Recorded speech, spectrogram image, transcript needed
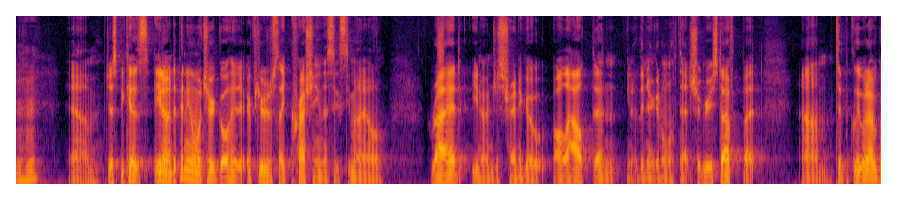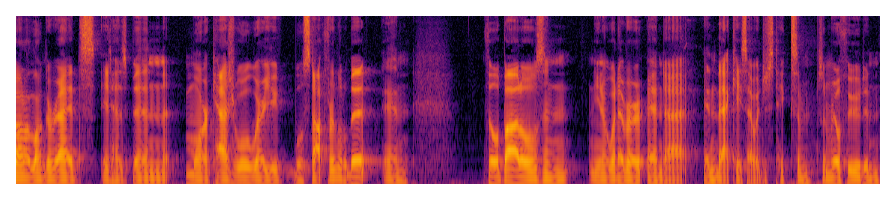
Mm-hmm. Um, just because you know, depending on what your goal is, if you're just like crushing the sixty mile ride, you know, and just trying to go all out, then you know, then you're gonna want that sugary stuff. But um, typically, when I've gone on longer rides, it has been more casual, where you will stop for a little bit and fill up bottles and you know whatever. And uh, in that case, I would just take some some real food and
